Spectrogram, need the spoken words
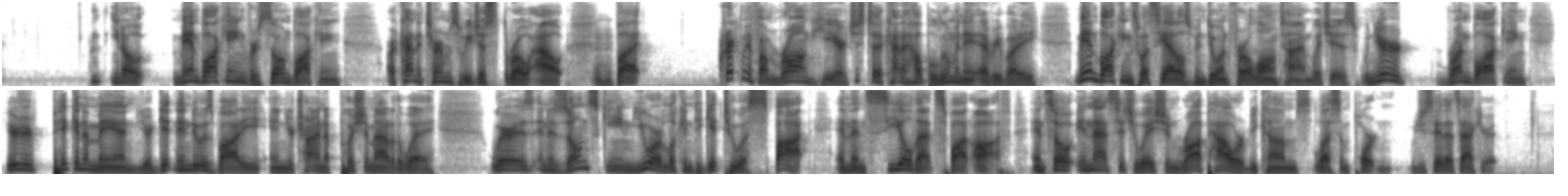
you know, man blocking versus zone blocking are kind of terms we just throw out. Mm-hmm. But correct me if I'm wrong here, just to kind of help illuminate everybody. Man blocking is what Seattle's been doing for a long time, which is when you're run blocking, you're picking a man, you're getting into his body, and you're trying to push him out of the way. Whereas in a zone scheme, you are looking to get to a spot and then seal that spot off. And so in that situation, raw power becomes less important. Would you say that's accurate?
